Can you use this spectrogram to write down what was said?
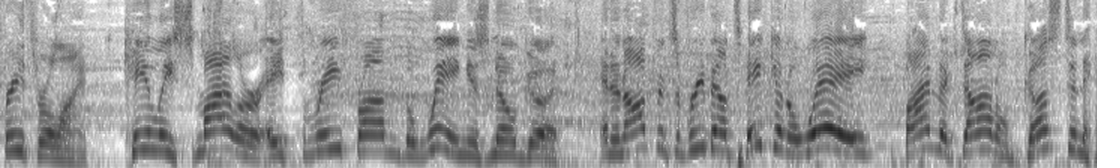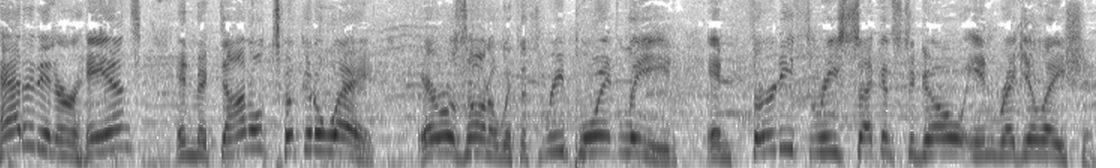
free throw line. Kaylee Smiler, a three from the wing is no good. And an offensive rebound taken away by McDonald. Gustin had it in her hands, and McDonald took it away. Arizona with a three point lead and 33 seconds to go in regulation.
